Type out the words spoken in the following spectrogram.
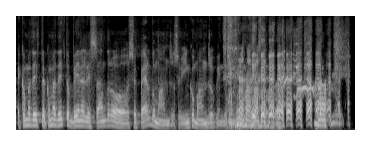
Eh, come, ha detto, come, ha detto, bene Alessandro, se perdo mangio, se vinco mangio, quindi sono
